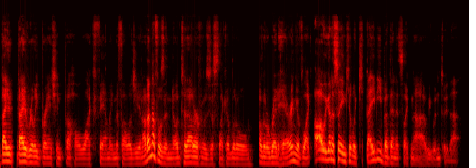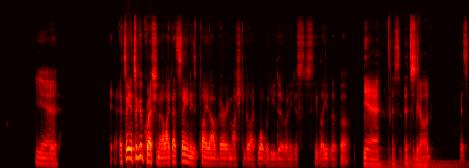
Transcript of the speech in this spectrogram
they they really branch into the whole like family mythology, and I don't know if it was a nod to that or if it was just like a little a little red herring of like, oh, we're gonna see him kill a baby, but then it's like, no, we wouldn't do that. Yeah. Yeah. Yeah, it's a, it's a good question though. Like that scene is played up very much to be like, what would he do? And he just he leaves it. But Yeah, it's it's a bit odd. it's,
